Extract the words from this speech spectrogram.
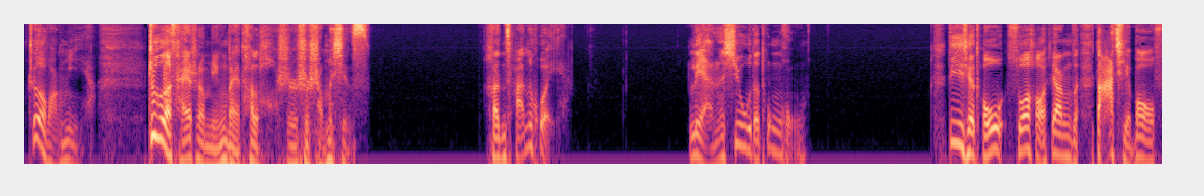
这王密呀，这才是明白他老师是什么心思，很惭愧呀，脸羞得通红，低下头锁好箱子，打起包袱，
